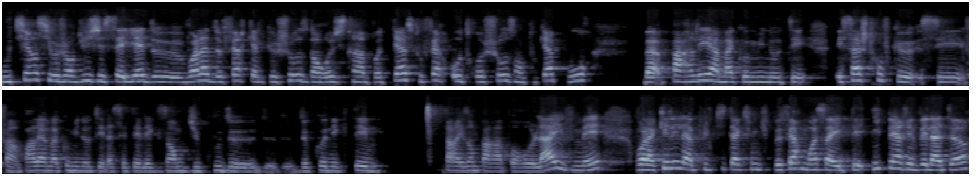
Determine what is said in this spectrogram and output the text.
ou tiens, si aujourd'hui j'essayais de, voilà, de faire quelque chose, d'enregistrer un podcast ou faire autre chose, en tout cas pour bah, parler à ma communauté. Et ça, je trouve que c'est, enfin, parler à ma communauté, là, c'était l'exemple du coup de, de, de, connecter par exemple par rapport au live, mais voilà, quelle est la plus petite action que tu peux faire? Moi, ça a été hyper révélateur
